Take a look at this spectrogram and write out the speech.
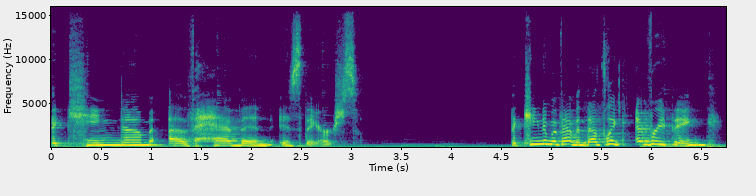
the kingdom of heaven is theirs. The kingdom of heaven, that's like everything.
